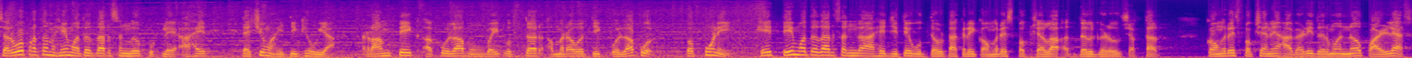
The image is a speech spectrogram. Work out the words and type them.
सर्वप्रथम हे मतदारसंघ कुठले आहेत त्याची माहिती घेऊया. रामटेक अकोला मुंबई उत्तर अमरावती कोल्हापूर व पुणे हे ते मतदारसंघ आहे जिथे उद्धव ठाकरे काँग्रेस पक्षाला अद्दल घडवू शकतात. काँग्रेस पक्षाने आघाडी धर्म न पाळल्यास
